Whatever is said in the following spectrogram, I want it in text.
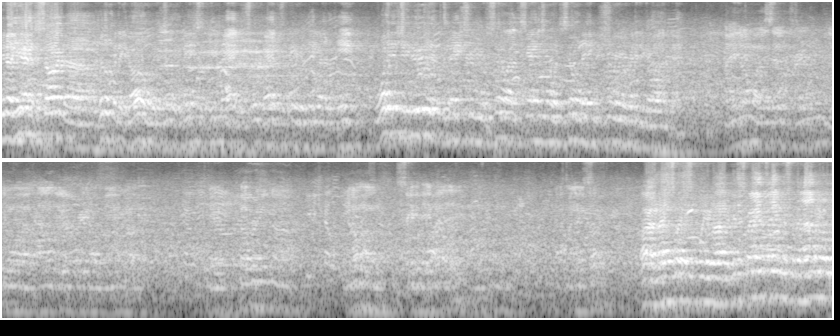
You know, you had to start uh, a little bit ago with some amazing feedback and some batters before you came out of the game. What did you do to, make sure you were still on schedule and still making sure you were ready to go on today? You know, uh, set up training room, you know, uh, Alan did a great job of being, uh, you know, covering, uh, you know, um, just taking day by day. That's my next start. All right, last question for you, Robert. This ground team was phenomenal.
